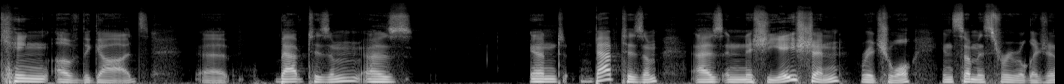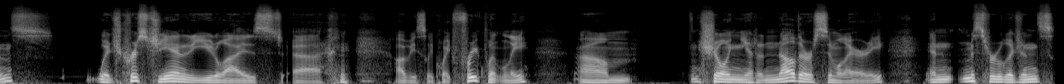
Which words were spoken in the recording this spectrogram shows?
king of the gods. Uh, baptism as and baptism as an initiation ritual in some mystery religions, which Christianity utilized uh, obviously quite frequently, um, showing yet another similarity. And mystery religions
